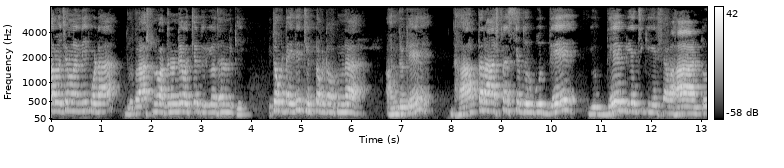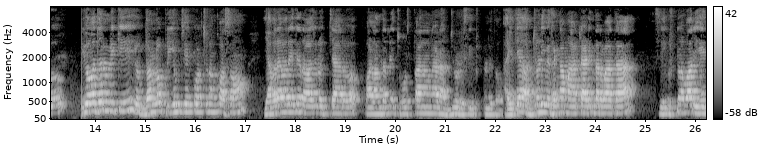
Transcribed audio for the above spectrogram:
ఆలోచనలన్నీ కూడా ధృతరాష్ట్రుని వద్ద నుండే వచ్చే దుర్యోధనునికి. ఇది ఒకటైతే చెట్టు ఒకటి అవుతుందా? అందుకే ధార్తరాష్ట్రస్య దుర్బుద్ధే యుద్ధే ప్రియ చికీర్షవ అంటూ దుర్యోధనునికి యుద్ధంలో ప్రియం చేకూర్చడం కోసం ఎవరెవరైతే రాజులు వచ్చారో వాళ్ళందరినీ చూస్తానన్నాడు అర్జునుడు శ్రీకృష్ణుడితో. అయితే అర్జునుడు ఈ విధంగా మాట్లాడిన తర్వాత శ్రీకృష్ణుల వారు ఏం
